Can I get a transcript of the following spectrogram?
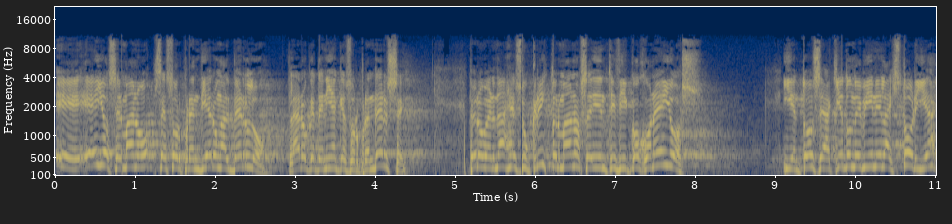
Eh, ellos, hermanos, se sorprendieron al verlo. Claro que tenían que sorprenderse. Pero, ¿verdad? Jesucristo, hermanos, se identificó con ellos. Y entonces aquí es donde viene la historia.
